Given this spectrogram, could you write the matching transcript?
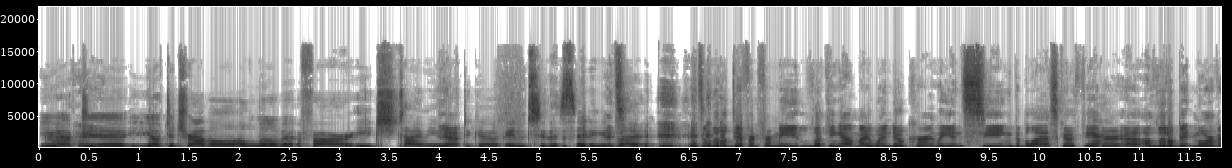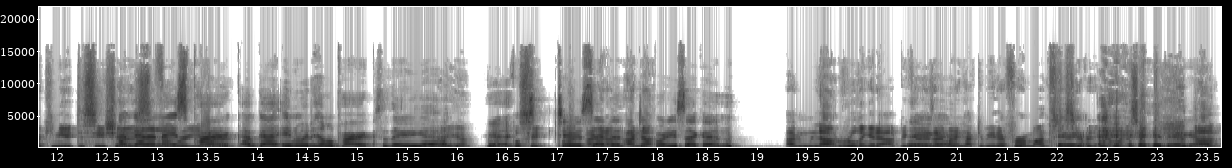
You Everyone, have hey, to you have to travel a little bit far each time you Yeah. have to go into the city, It's- but it's a little different for me looking out my window currently and seeing the Belasco Theater. Uh, a little bit more of a commute to see shows. I've got a nice where you are. park. I've got Inwood Hill Park, so there you go. There you go. Yeah, We'll see. Two I- I mean, seventh to forty second. I'm not ruling it out because I might have to be there for a month There to see go. everything I want to see. there you go. Um,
